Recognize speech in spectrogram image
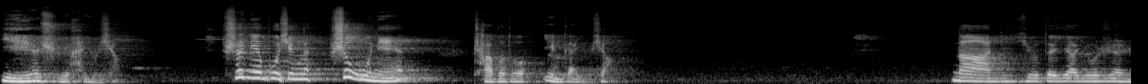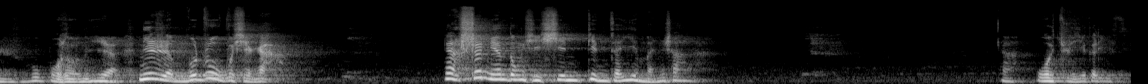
也许还有效。十年不行了，十五年差不多应该有效。那你就得要有忍辱波罗蜜啊！你忍不住不行啊！那十年东西心定在一门上啊！啊，我举一个例子。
